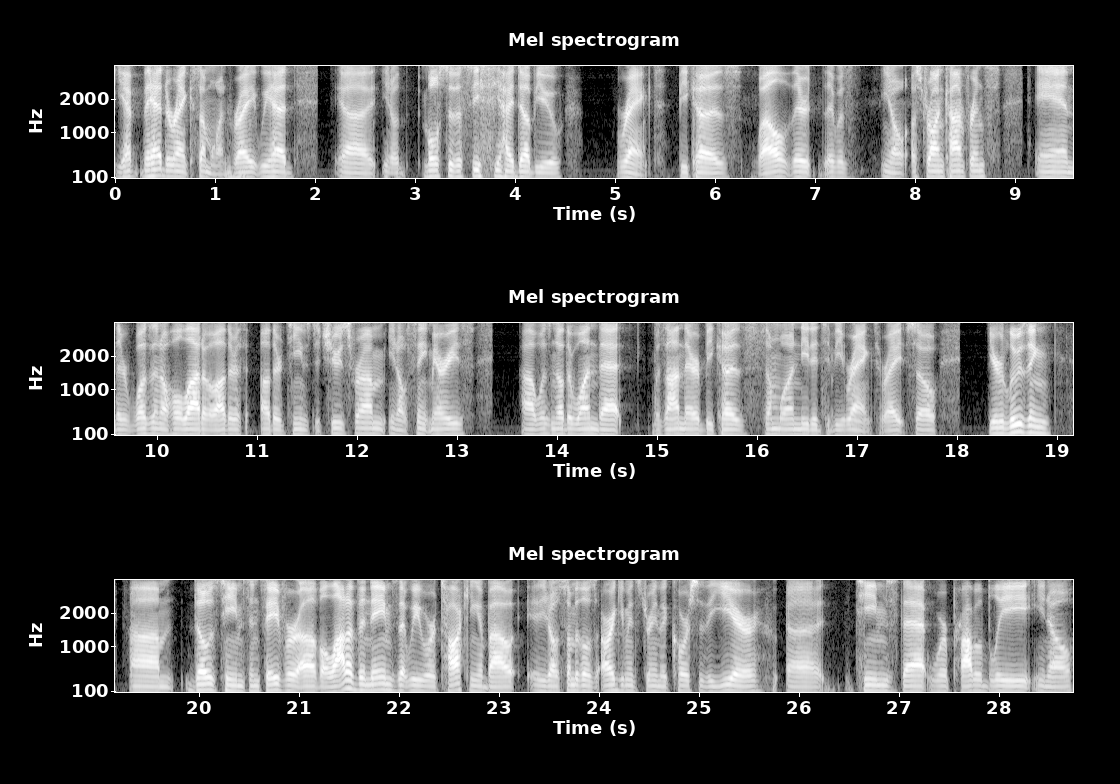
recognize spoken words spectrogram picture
you have they had to rank someone, mm-hmm. right? We had uh, you know most of the CCIW ranked because well there there was you know a strong conference and there wasn't a whole lot of other other teams to choose from. You know St. Mary's uh, was another one that was on there because someone needed to be ranked, right? So you're losing um, those teams in favor of a lot of the names that we were talking about. You know, some of those arguments during the course of the year, uh, teams that were probably you know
